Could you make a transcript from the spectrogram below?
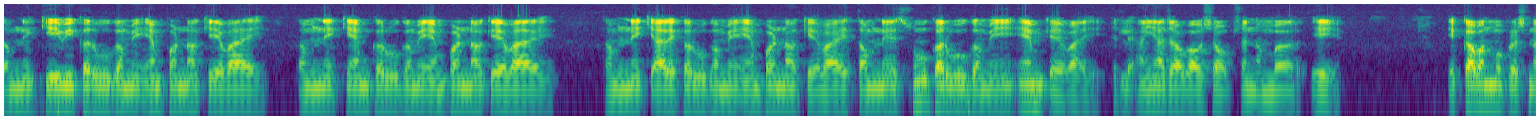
તમને કેવી કરવું ગમે એમ પણ ન કહેવાય તમને કેમ કરવું ગમે એમ પણ ન કહેવાય તમને ક્યારે કરવું ગમે એમ પણ ન કહેવાય તમને શું કરવું ગમે એમ કહેવાય એટલે અહીંયા જવાબ આવશે ઓપ્શન નંબર એ એકાવનમો પ્રશ્ન,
